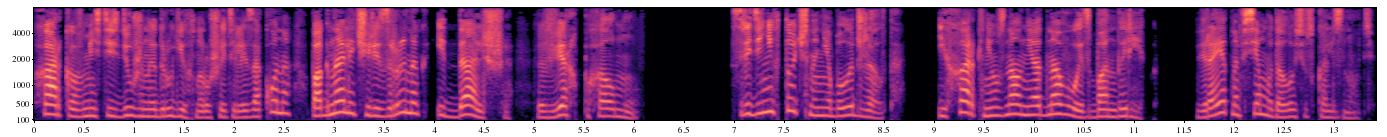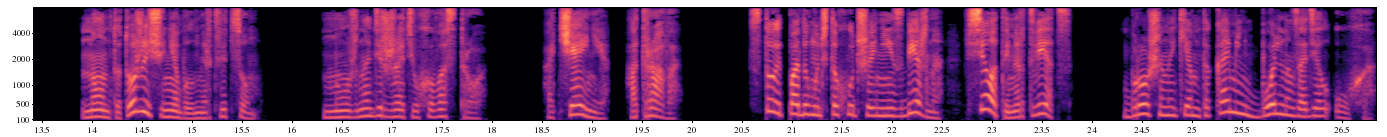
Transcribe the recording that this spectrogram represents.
Харков вместе с дюжиной других нарушителей закона погнали через рынок и дальше, вверх по холму. Среди них точно не было Джелта, и Харк не узнал ни одного из банды Рик. Вероятно, всем удалось ускользнуть. Но он-то тоже еще не был мертвецом. Нужно держать ухо востро. Отчаяние — отрава. Стоит подумать, что худшее неизбежно. Все, ты мертвец. Брошенный кем-то камень больно задел ухо.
